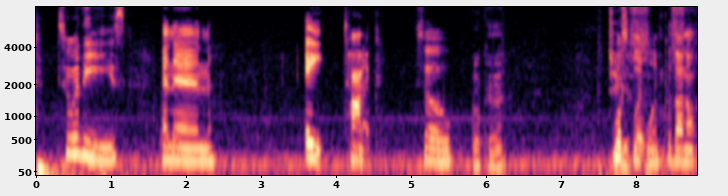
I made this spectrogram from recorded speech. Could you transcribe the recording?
two of these, and then eight tonic. So Okay. we'll split one because I don't.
